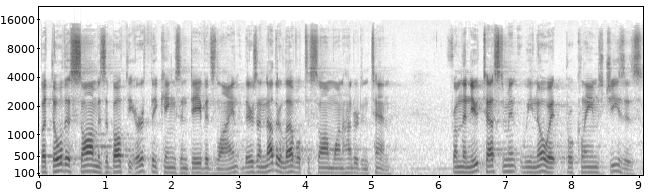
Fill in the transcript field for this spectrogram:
But though this psalm is about the earthly kings in David's line, there's another level to Psalm 110. From the New Testament, we know it proclaims Jesus.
